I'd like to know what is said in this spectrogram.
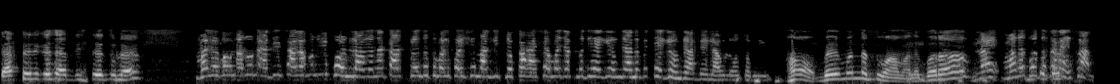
ट्रॅक्टर कशा दिसते तुला? मला वरून आधीच आला म्हणून मी फोन लावला ना. आजपर्यंत तुम्हाला पैसे मागितले का? हाशा मजाकमध्ये हे घेऊन ना ते घेऊन द्या बे लावलं होतं मी. हो बे म्हण ना तू आम्हाला. बरं? नाही म्हणत होतं का नाही? सांग.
